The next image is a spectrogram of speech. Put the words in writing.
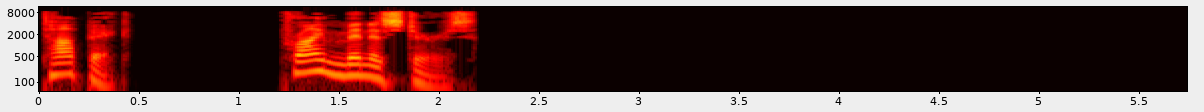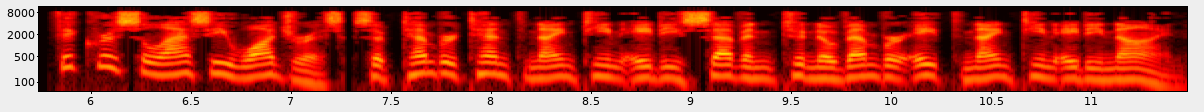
Topic. Prime Ministers. Fikre Selassie Wogderess September 10, 1987 to November 8, 1989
